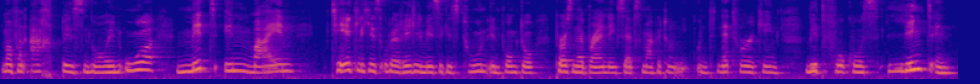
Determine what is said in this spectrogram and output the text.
immer von 8 bis 9 Uhr, mit in mein tägliches oder regelmäßiges Tun in puncto Personal Branding, Selbstmarketing und Networking mit Fokus LinkedIn.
